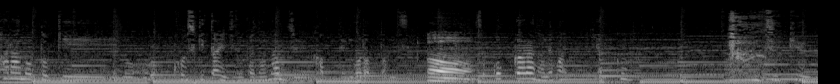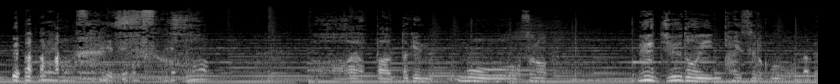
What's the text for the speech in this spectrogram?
パラの時の公式体重が78.5だったんですよ。あそこからなんで、まあ、約49ぐらいの差で出てますねあやっぱだけもうそのね柔道に対するこうなんか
